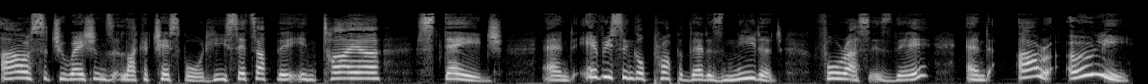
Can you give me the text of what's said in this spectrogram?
our situations like a chessboard. He sets up the entire stage and every single prop that is needed for us is there and our only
